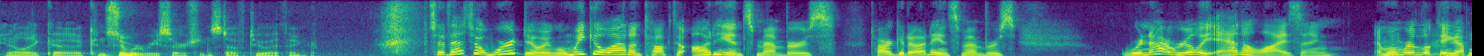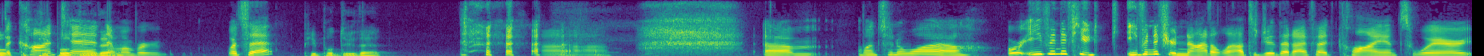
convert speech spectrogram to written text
you know like uh, consumer research and stuff too. I think. So that's what we're doing when we go out and talk to audience members, target audience members. We're not really analyzing, and when we're looking people, up the content, and when we're what's that? People do that. uh-huh. um, once in a while or even if you even if you're not allowed to do that i've had clients where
